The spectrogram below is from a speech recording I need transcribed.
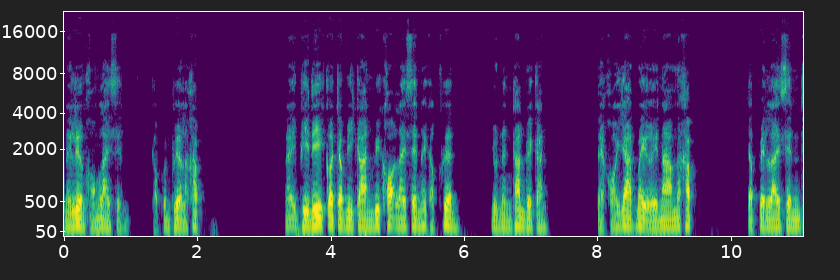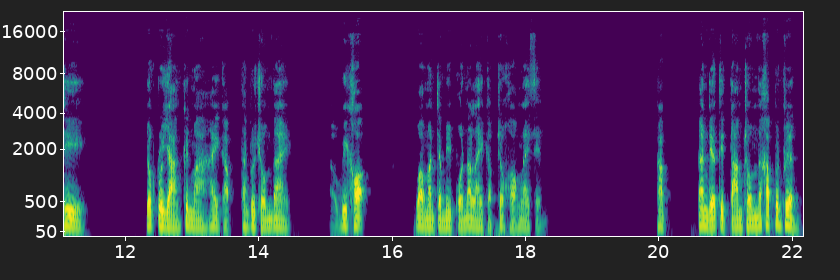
ในเรื่องของลายเซ็นกับเพื่อนๆแล้วครับ ในอีพีนี้ก็จะมีการวิเคราะห์ลายเซ็นให้กับเพื่อนอยู่หนึ่งท่านด้วยกัน แต่ขออนุญาตไม่เอ่ยนามนะครับ จะเป็นลายเซ็นที่ยกตัวอย่างขึ้นมาให้กับท่านผู้ชมได้ วิเคราะห์ว่ามันจะมีผลอะไรกับเจ้าของลายเซ็นครับงั้นเดี๋ยวติดตามชมนะครับเพื่อนๆ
